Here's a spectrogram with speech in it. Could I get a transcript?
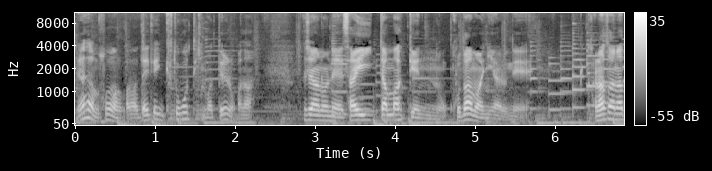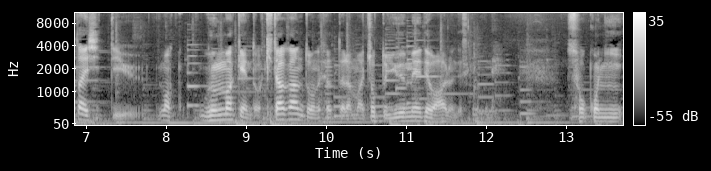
皆さんもそうなのかな？大体行くとこって決まってるのかな？私はあのね埼玉県の小玉にあるね金沢大使っていう、まあ、群馬県とか北関東の人だったら、まあ、ちょっと有名ではあるんですけどね。そこに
